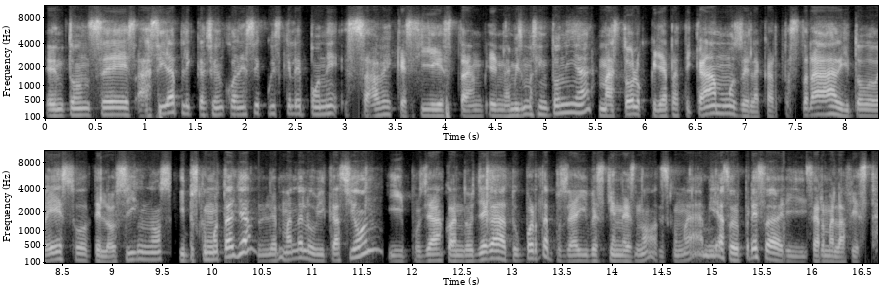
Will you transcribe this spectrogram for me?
Entonces, así la aplicación con ese quiz que le pone, sabe que sí están en la misma sintonía, más todo lo que ya platicamos de la carta astral y todo eso, de los signos. Y pues como tal, ya le manda la ubicación y pues ya cuando llega a tu puerta, pues ahí ves quién es, ¿no? Es como, ah, mira, sorpresa y se arma la fiesta.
